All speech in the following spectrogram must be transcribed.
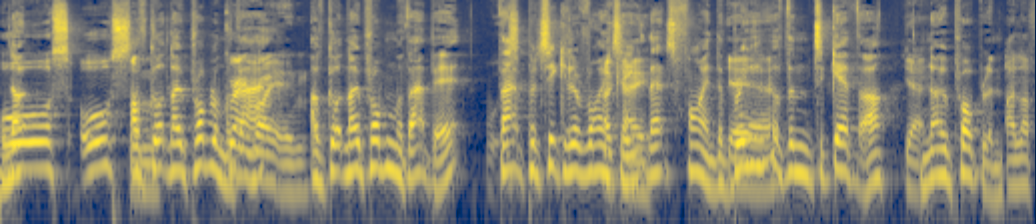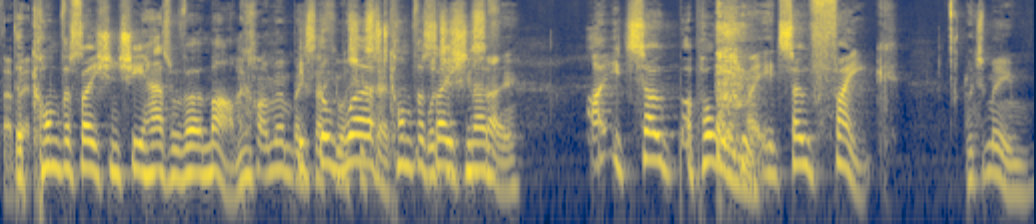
No, Awes- awesome. I've got no problem with Great that. writing. I've got no problem with that bit. That particular writing, Okay. that's fine. The bringing yeah. of them together, Yeah. no problem. I love that The bit. conversation she has with her mum. I can't remember is exactly the what she worst said. conversation What did she I've- say? I, it's so appalling, mate. It's so fake. What do you mean?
